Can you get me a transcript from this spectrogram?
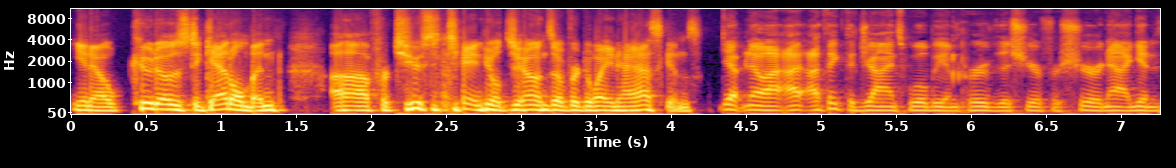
you know, kudos to Gettleman uh, for choosing Daniel Jones over Dwayne Haskins. Yep. No, I, I, think the Giants will be improved this year for sure. Now, again,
